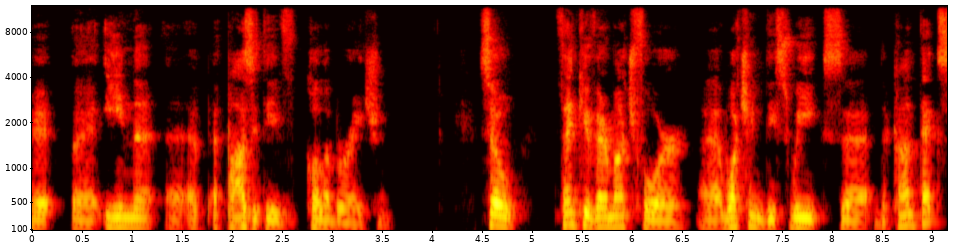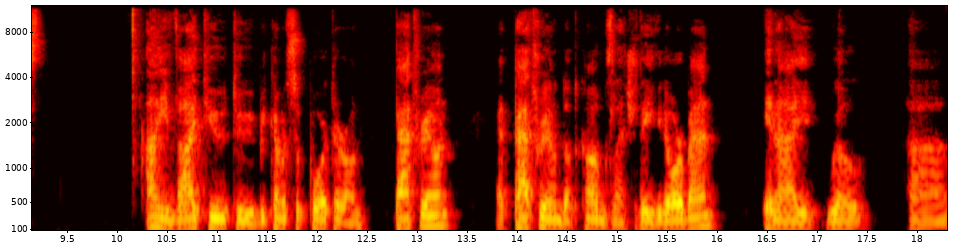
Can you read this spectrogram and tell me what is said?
uh, uh, in a, a, positive collaboration. So thank you very much for uh, watching this week's The Context. I invite you to become a supporter on Patreon at patreon.com slash David Orban and I will uh,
